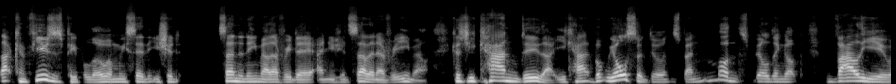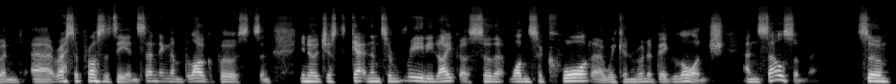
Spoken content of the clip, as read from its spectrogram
that confuses people though when we say that you should send an email every day and you should sell in every email because you can do that. You can but we also don't spend months building up value and uh, reciprocity and sending them blog posts and you know just getting them to really like us so that once a quarter we can run a big launch and sell something. So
